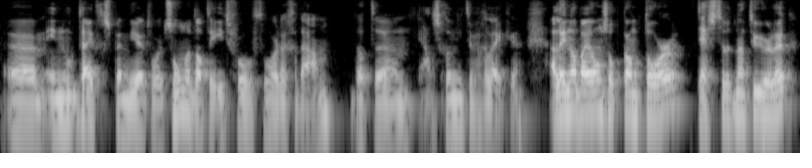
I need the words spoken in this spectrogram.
ehm, in hoe tijd gespendeerd wordt... zonder dat er iets voor hoeft te worden gedaan. Dat, ehm, ja, dat is gewoon niet te vergelijken. Alleen al bij ons op kantoor testen we het natuurlijk...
